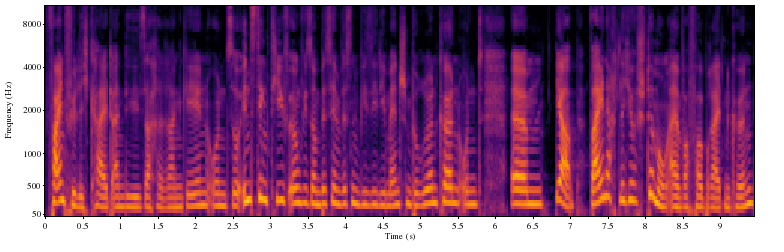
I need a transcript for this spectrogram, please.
Feinfühligkeit an die Sache rangehen und so instinktiv irgendwie so ein bisschen wissen, wie sie die Menschen berühren können und ähm, ja, weihnachtliche Stimmung einfach verbreiten können.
